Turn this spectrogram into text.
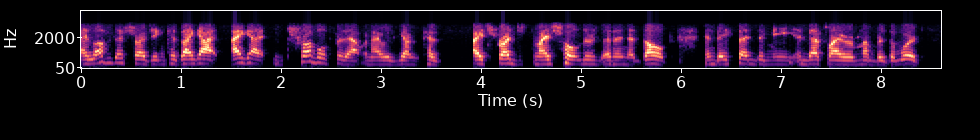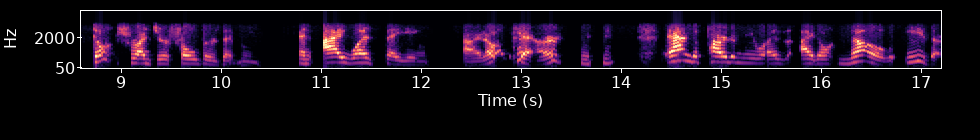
I love the shrugging because I got I got in trouble for that when I was young because I shrugged my shoulders at an adult, and they said to me, and that's why I remember the words: "Don't shrug your shoulders at me." And I was saying, "I don't care," and the part of me was, "I don't know either."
